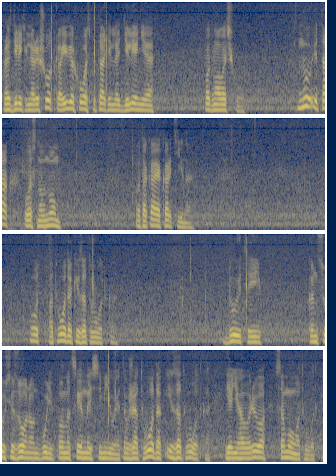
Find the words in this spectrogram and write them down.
разделительная решетка и вверху воспитательное отделение – под молочко. Ну и так в основном вот такая картина. Вот отводок из отводка. Дуется и к концу сезона он будет полноценной семьей. Это уже отводок из отводка. Я не говорю о самом отводке.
